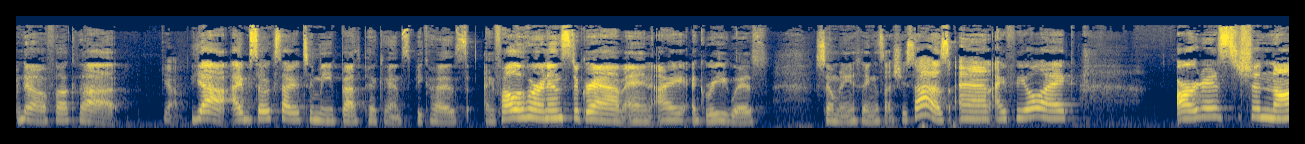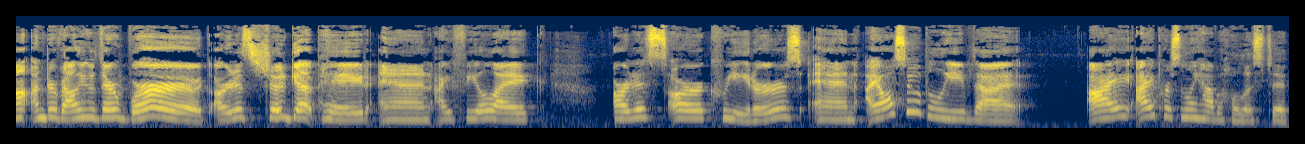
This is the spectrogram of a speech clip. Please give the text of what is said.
No, fuck that. Yeah. Yeah, I'm so excited to meet Beth Pickens because I follow her on Instagram and I agree with so many things that she says. And I feel like artists should not undervalue their work. Artists should get paid. And I feel like artists are creators. And I also believe that I I personally have a holistic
